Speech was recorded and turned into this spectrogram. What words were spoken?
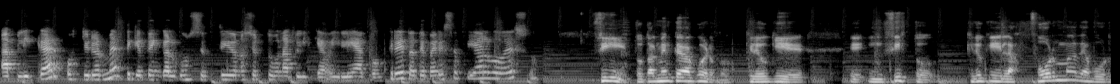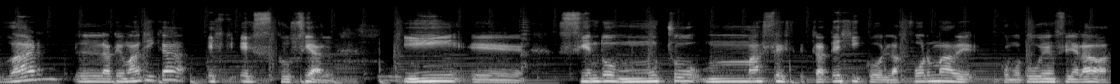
aplicar posteriormente, que tenga algún sentido, ¿no es cierto?, una aplicabilidad concreta. ¿Te parece a ti algo de eso? Sí, totalmente de acuerdo. Creo que, eh, insisto, creo que la forma de abordar la temática es, crucial y eh, siendo mucho más estratégico la forma de, como tú bien señalabas,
